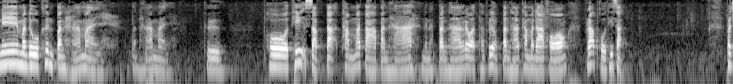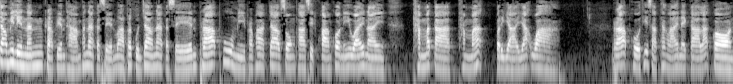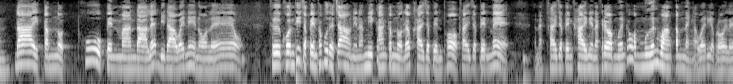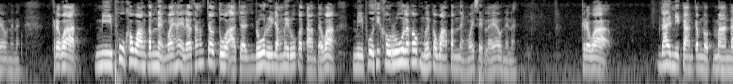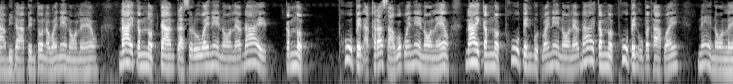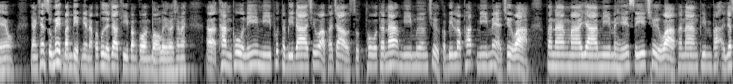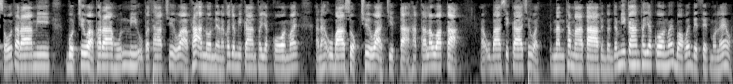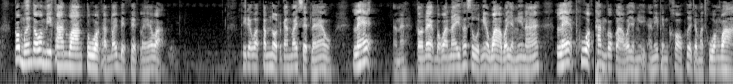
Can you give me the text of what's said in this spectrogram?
ทีนี้มาดูขึ้นปัญหาใหม่ ปัญหาใหม่ คือโพธิสัตตธรรมตาปัญหาเนี่ยนะปัญหาเรียกว่าเรื่องปัญหาธรรมดาของพระโพธิสัตว์ พระเจ้ามิลินนั้นกราบเรียนถามพระนาคเษนว่าพระคุณเจ้านาคเษนพระผู้มีพระภาคเจ้าทรงพาสิทธิความข้อนี้ไว้ในธรรมตาธรรมปริยายะว่า พระโพธิสัตว์ทั้งหลายในกาละกรได้กำหนดผู้เป็นมารดาและบิดาไว้แน่นอนแล้ว คือคนที่จะเป็นพระพุทธเจ้าเนี่ยนะมีการกำหนดแล้วใครจะเป็นพ่อใครจะเป็นแม่นะใครจะเป็นใครเนี่ยนะเรียกว่าเหมือนกับว่าเหมือนวางตำแหน่งเอาไว้เรียบร้อยแล้วเนี่ยนะเรียกว่ามีผู้เขาวางตำแหน่งไว้ให้แล้ว ทั้งเจ้าตัวอาจจะรู้หรือยังไม่รู้ก็ตาม แต่ว่ามีผู้ที่เขารู้แล้วเขาเหมือนกับวางตำแหน่งไว้เสร็จแล้วเนี่ยนะเรียกว่า ได้มีการกำหนดมารดาบิดาเป็นต้นเอาไว้แน่นอนแล้ว ได้กำหนดการตรัสรู้ไว้แน่นอนแล้ว ได้กำหนดผู้เป็นอัครสาวกไว้แน่นอนแล้ว ได้กำหนดผู้เป็นบุตรไว้แน่นอนแล้ว ได้กำหนดผู้เป็นอุปถากไว้แน่นอนแล้ว อย่างเช่นสุเมธบัณฑิตเนี่ยนะพระพุทธเจ้าทีบังกรบอกเลยว่าใช่ไหม ท่านผู้นี้มีพุทธบิดาชื่อว่าพระเจ้าสุดโทธนะ มีเมืองชื่อกบิลพัทมีแม่ชื่อว่าพนางมายามีมเหสีชื่อว่าพนางพิมพยโสธรามีบุตรชื่อว่าพระราหุลมีอุปถากชื่อว่าพระอนนท์เนี่ยนะเขาจะมีการพยากรณ์ไว้นะอุบาสกชื่อว่าจิตตหัตถลวกะอุบาสิกาชื่อว่านันทมาตาเป็นต้นจะมีการพยากรณ์ไว้บอกไว้เบ็ดเสร็จหมดแล้ว ก็เหมือนกับว่ามีการวางตัวกันไว้เบ็ดเสร็จแล้วอะ่ะ ที่เรียกว่ากำหนดกันไว้เสร็จแล้ว และนะตอนแรกบอกว่าในพระสูตรเนี่ยว่าไว้อย่างนี้นะ และพวกท่านก็กล่าวว่าอย่างนี้อีก อันนี้เป็นข้อเพื่อจะมาทวงว่า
